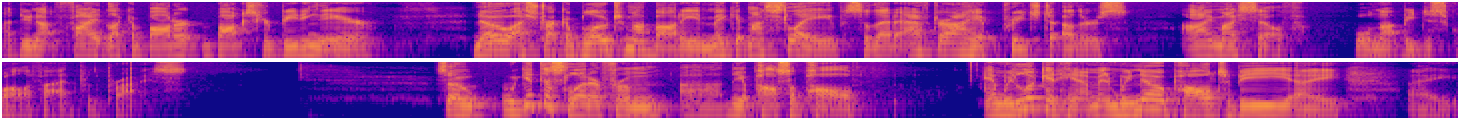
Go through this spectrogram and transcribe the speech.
I do not fight like a boxer beating the air. No, I strike a blow to my body and make it my slave, so that after I have preached to others, I myself will not be disqualified for the prize. So we get this letter from uh, the Apostle Paul, and we look at him, and we know Paul to be a, a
